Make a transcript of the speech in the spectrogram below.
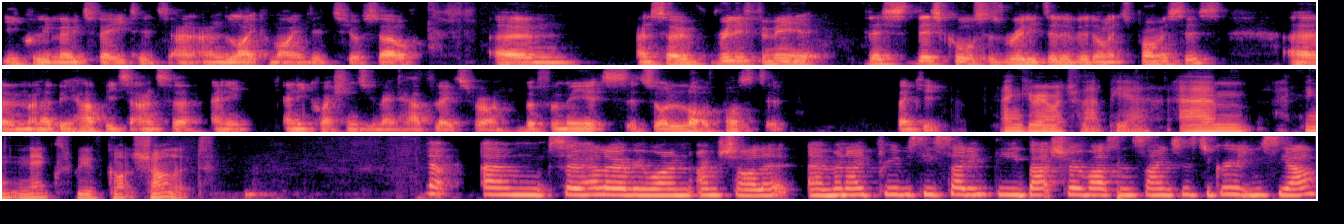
equally motivated and, and like-minded to yourself. Um, and so really for me, this, this course has really delivered on its promises. Um, and I'd be happy to answer any, any questions you may have later on. But for me, it's, it's a lot of positive. Thank you. Thank you very much for that, Pierre. Um, I think next we've got Charlotte. Yeah, um, so hello everyone, I'm Charlotte um, and I previously studied the Bachelor of Arts and Sciences degree at UCL.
